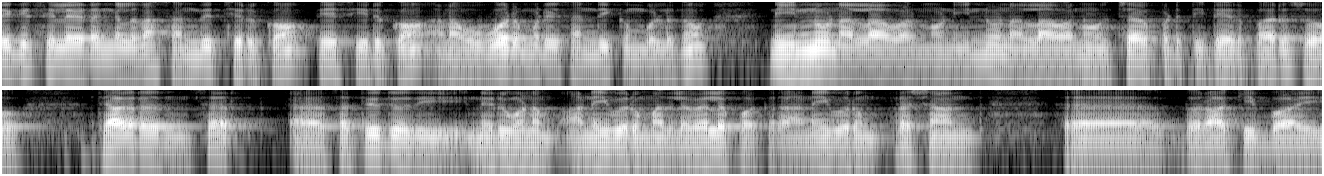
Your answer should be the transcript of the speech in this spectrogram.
வெகு சில இடங்களில் தான் சந்திச்சிருக்கோம் பேசியிருக்கோம். ஆனால் ஒவ்வொரு முறை சந்திக்கும் பொழுதும் நீ இன்னும் நல்லா வரணும் நீ இன்னும் நல்லா வரணும் உற்சாகப்படுத்திகிட்டே இருப்பார். ஸோ தியாகராஜன் சார் சத்யஜோதி நிறுவனம் அனைவரும் அதில் வேலை பார்க்குற அனைவரும் பிரசாந்த் ராக்கி பாய்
